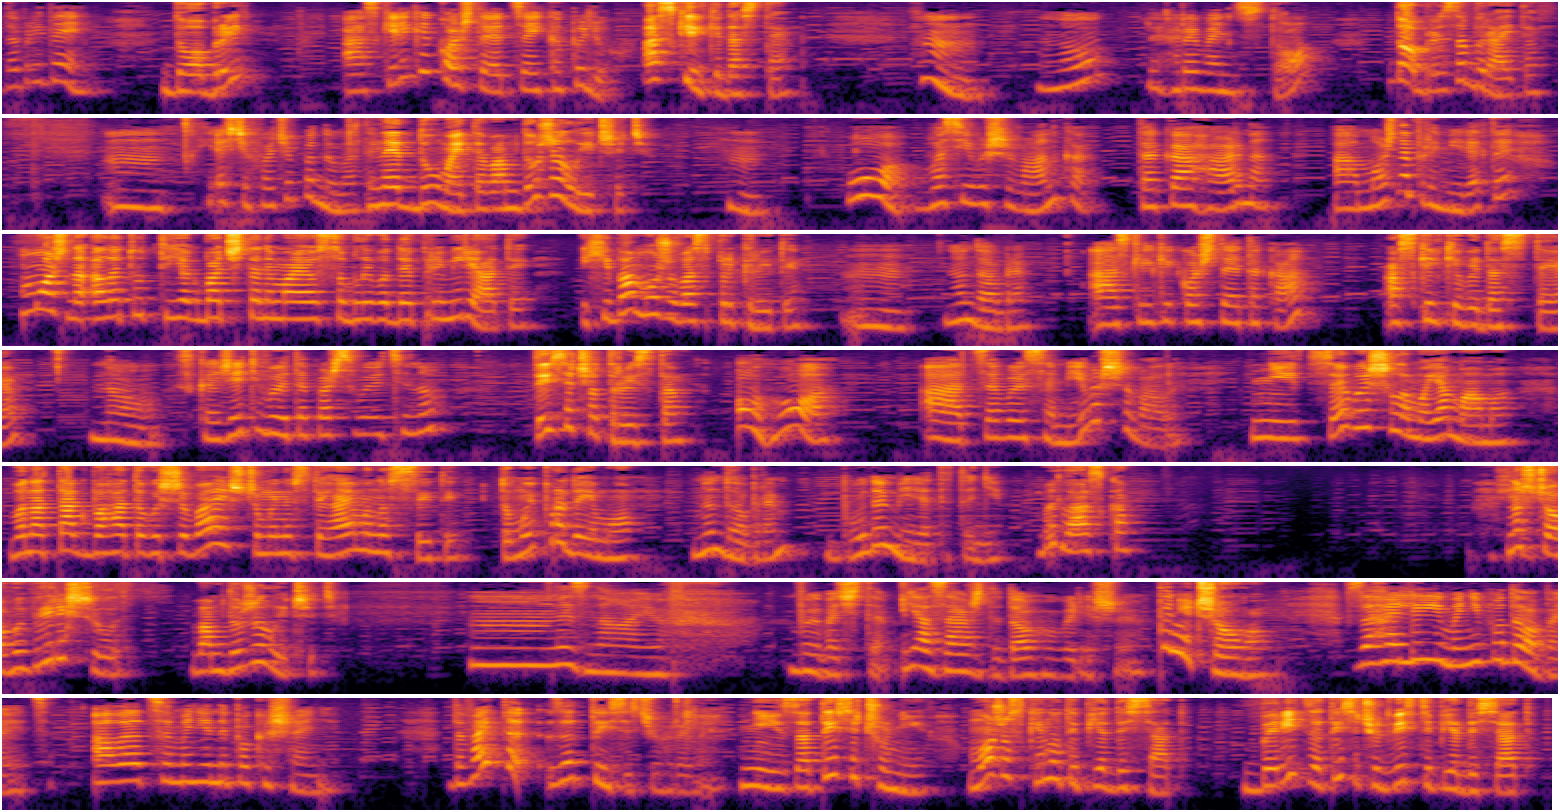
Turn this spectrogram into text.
Добрий день. Добрий. А скільки коштує цей капелюх? А скільки дасте? Хм, ну, гривень 100. Добре, забирайте. М, я ще хочу подумати. Не думайте, вам дуже личить. Хм. О, у вас є вишиванка? Така гарна. А можна приміряти? Можна, але тут, як бачите, немає особливо де приміряти. І хіба можу вас прикрити? М, ну добре. А скільки коштує така? А скільки ви дасте? Ну, скажіть ви тепер свою ціну? 1300. Ого! А це ви самі вишивали? Ні, це вишила моя мама. Вона так багато вишиває, що ми не встигаємо носити, тому й продаємо. Ну добре, буду міряти тоді. Будь ласка. Ну що, ви вирішили? Вам дуже личить. М, не знаю. Вибачте, я завжди довго вирішую. Та нічого. Взагалі мені подобається, але це мені не по кишені. Давайте за тисячу гривень. Ні, за тисячу ні. Можу скинути 50. Беріть за 1250.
